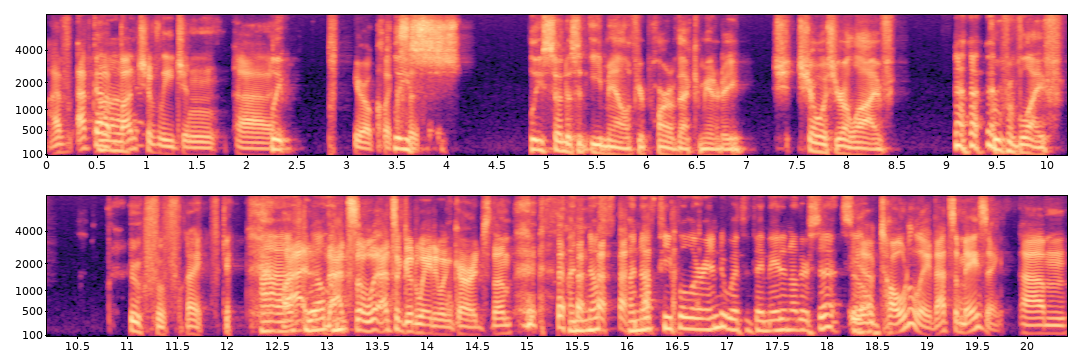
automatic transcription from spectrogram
I've I've got a Uh, bunch of Legion uh, Please, Hero Click systems. please, please send us an email if you're part of that community. Sh- show us you're alive. Proof of life. Proof of life. Uh, That- well, that's a that's a good way to encourage them. enough enough people are into it that they made another set. So yeah, totally. That's amazing. Um,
